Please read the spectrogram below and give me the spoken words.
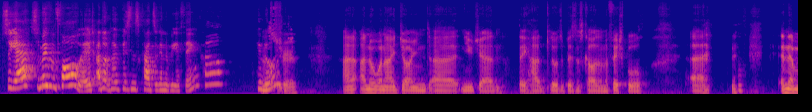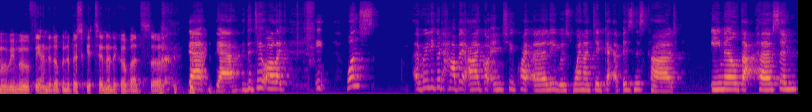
So yeah, so moving forward, I don't know if business cards are going to be a thing, Karl. Who That's knows? true. I, I know when I joined uh, New Gen, they had loads of business cards in a fishbowl. Uh, and then when we moved, they ended up in a biscuit tin in the cupboard. So yeah, yeah, they do. Or like it, once a really good habit I got into quite early was when I did get a business card, emailed that person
